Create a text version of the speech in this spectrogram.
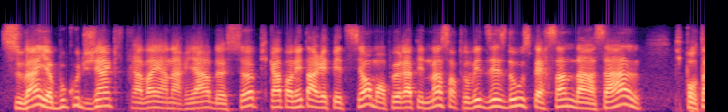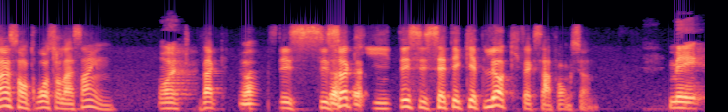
souvent, il y a beaucoup de gens qui travaillent en arrière de ça. Puis quand on est en répétition, on peut rapidement se retrouver 10-12 personnes dans la salle, puis pourtant, elles sont trois sur la scène. Ouais. C'est ça qui. C'est cette équipe-là qui fait que ça fonctionne. Mais,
